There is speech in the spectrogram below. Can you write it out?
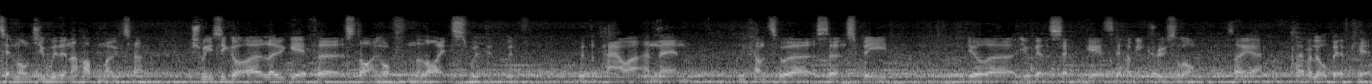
technology within a hub motor, which means you've got a low gear for starting off from the lights with with, with the power, and then when you come to a, a certain speed, you'll uh, you'll get the second gear to help you cruise along. So yeah, clever little bit of kit.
